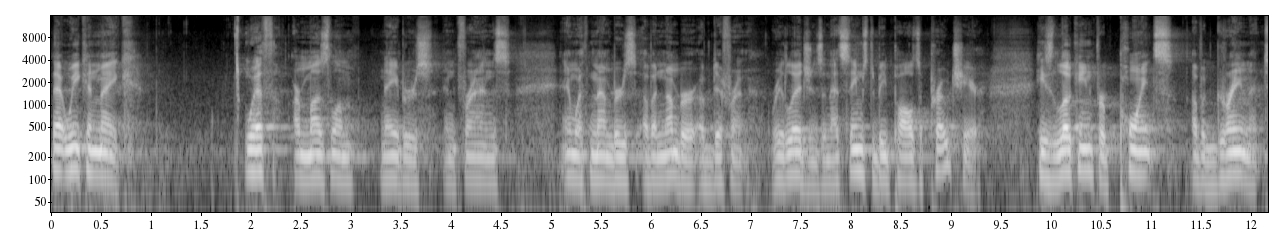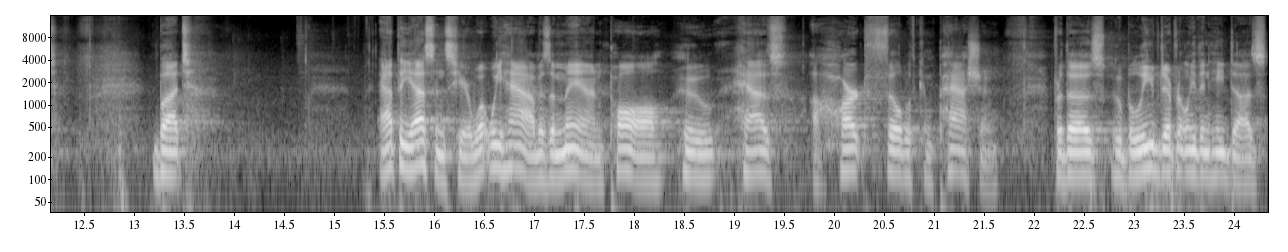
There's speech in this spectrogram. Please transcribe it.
that we can make with our Muslim neighbors and friends and with members of a number of different religions. And that seems to be Paul's approach here. He's looking for points of agreement. But at the essence here, what we have is a man, Paul, who has a heart filled with compassion for those who believe differently than he does,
